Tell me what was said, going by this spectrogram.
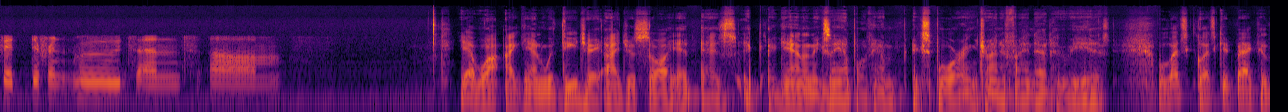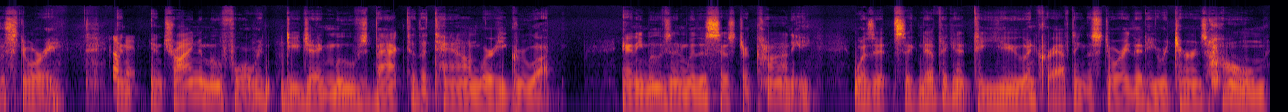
fit different moods and. Um, yeah, well, again, with DJ, I just saw it as again an example of him exploring, trying to find out who he is. Well, let's let's get back to the story. Okay. In, in trying to move forward, DJ moves back to the town where he grew up and he moves in with his sister Connie. Was it significant to you in crafting the story that he returns home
